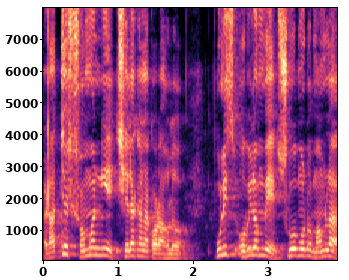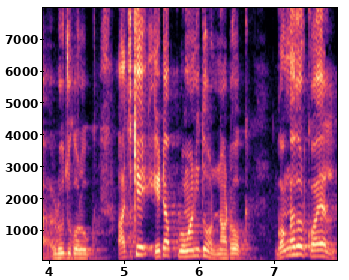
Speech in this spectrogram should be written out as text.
রাজ্যের সম্মান নিয়ে ছেলেখেলা করা হলো। পুলিশ অবিলম্বে সুমোটো মামলা রুজু করুক। আজকে এটা প্রমাণিত নাটক। গঙ্গাধর কয়াল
